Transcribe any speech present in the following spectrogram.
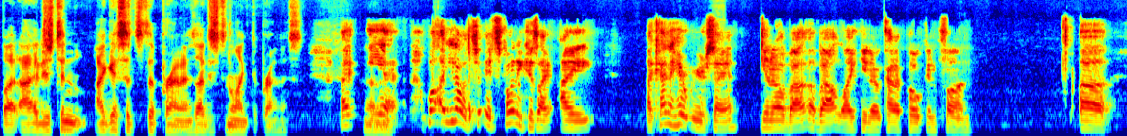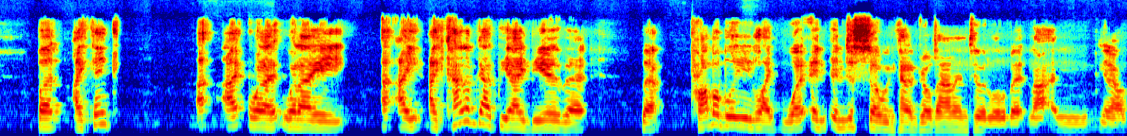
but I just didn't. I guess it's the premise. I just didn't like the premise. I, Um, yeah. Well, you know, it's it's funny because I I, I kind of hear what you're saying. You know about about like you know kind of poking fun. Uh, but I think I, I what I what I I I kind of got the idea that that probably like what and, and, just so we can kind of drill down into it a little bit not and you know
